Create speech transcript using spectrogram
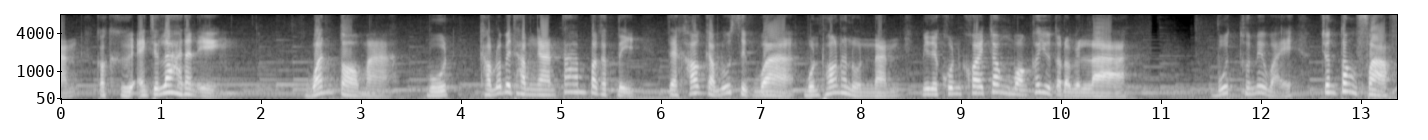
นั้นก็คือแองเจล่านั่นเอง วันต่อมาบูธขับรถไปทำงานตามปกติ แต่เขากลับรู้สึกว่าบนท้องถนนนั้น มีแต่คนคอยจ้องมองเขาอยู่ตลอดเวลา บูธทนไม่ไหว จนต้องฝ่าไฟ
